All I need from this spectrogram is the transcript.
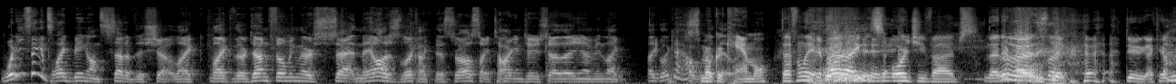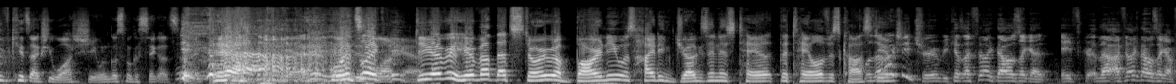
What do you think it's like being on set of this show? Like, like they're done filming their set and they all just look like this. They're all just like talking to each other. You know what I mean? Like, like look at how Smoke a weird they camel. Definitely, probably or- it's orgy vibes. No, they're probably just like, dude, I can't believe kids actually watch this shit. You wanna go smoke a cig outside? Yeah. well, it's like, do you ever hear about that story where Barney was hiding drugs in his tail, the tail of his costume? Was that actually true? Because I feel like that was like a eighth grade. I feel like that was like a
